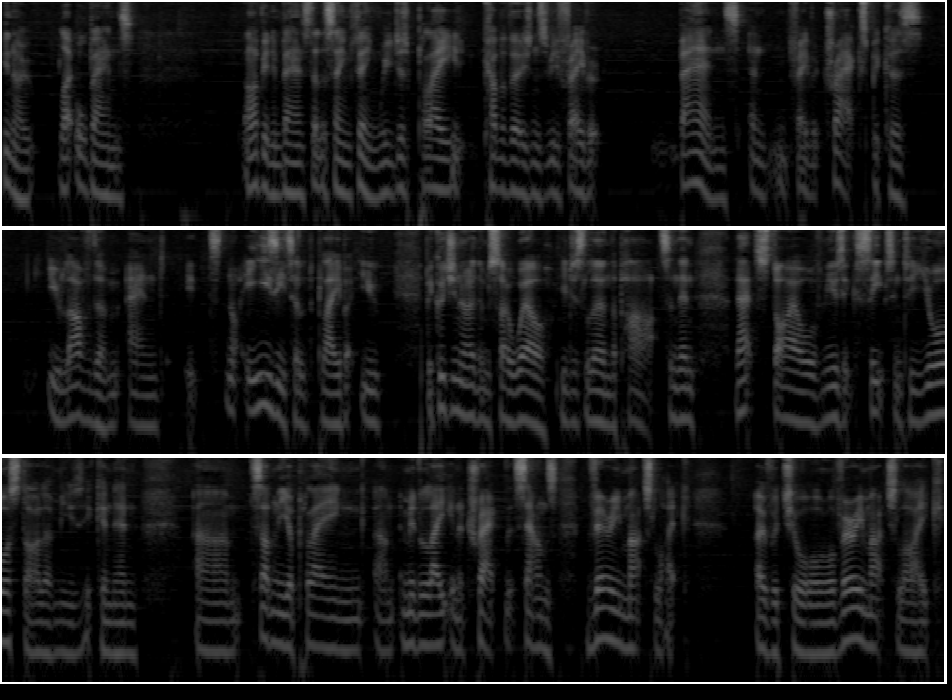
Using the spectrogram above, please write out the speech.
you know, like all bands. I've been in bands are the same thing. We just play cover versions of your favorite bands and favorite tracks because you love them and it's not easy to play but you because you know them so well you just learn the parts and then that style of music seeps into your style of music and then um, suddenly you're playing um, middle eight in a track that sounds very much like overture or very much like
